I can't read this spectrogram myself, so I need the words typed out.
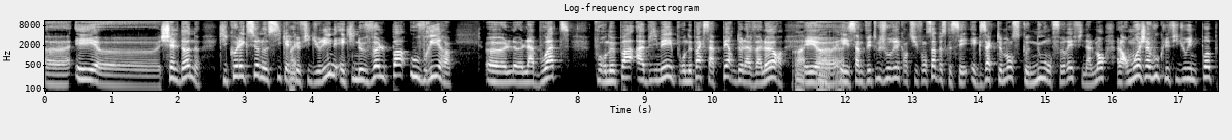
euh, et euh, Sheldon qui collectionnent aussi quelques Ouais. figurines et qui ne veulent pas ouvrir le- la boîte pour ne pas abîmer et pour ne pas que ça perde de la valeur. Ouais, et, euh, ouais, ouais. et ça me fait toujours rire quand ils font ça parce que c'est exactement ce que nous on ferait finalement. Alors moi j'avoue que les figurines pop,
